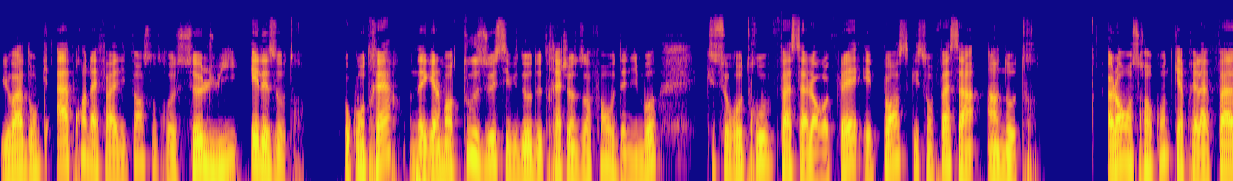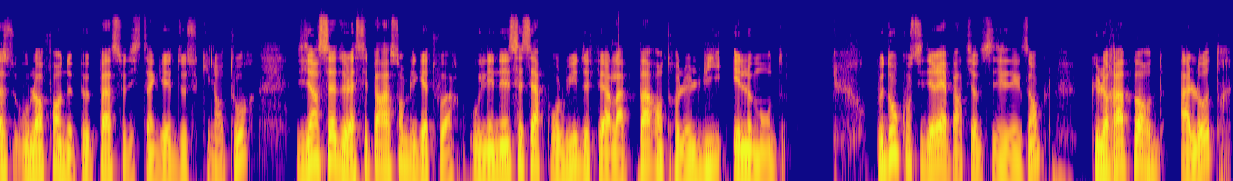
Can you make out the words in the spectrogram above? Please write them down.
Il va donc apprendre à faire la différence entre celui et les autres. Au contraire, on a également tous vu ces vidéos de très jeunes enfants ou d'animaux qui se retrouvent face à leur reflet et pensent qu'ils sont face à un autre. Alors on se rend compte qu'après la phase où l'enfant ne peut pas se distinguer de ce qui l'entoure, vient celle de la séparation obligatoire, où il est nécessaire pour lui de faire la part entre le lui et le monde. On peut donc considérer à partir de ces exemples que le rapport à l'autre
